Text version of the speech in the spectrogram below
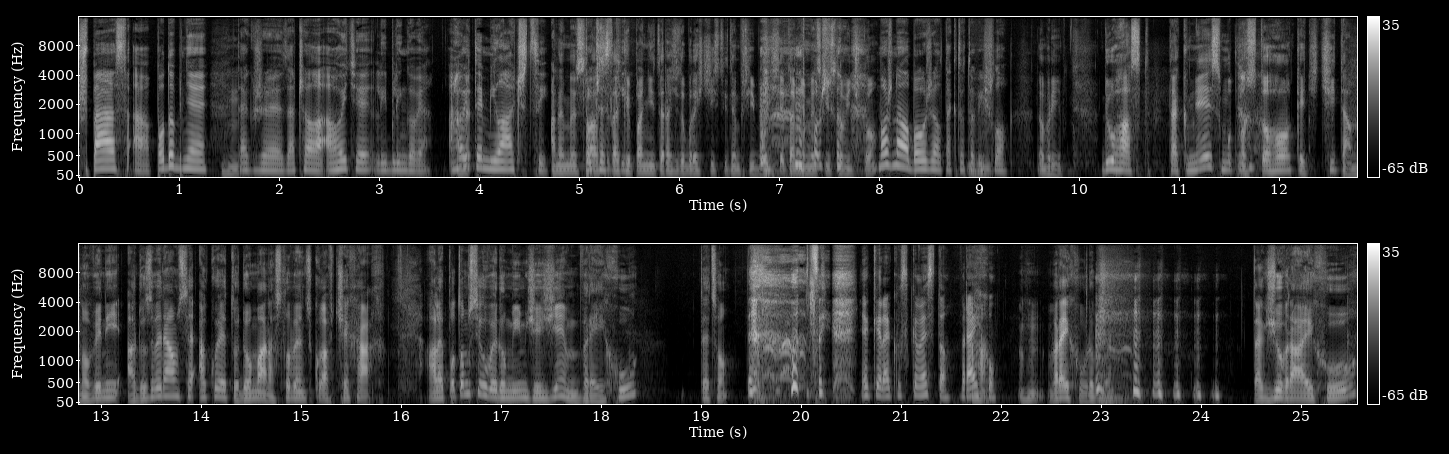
špás a podobne, Mhm. takže začala ahojte Liblingovia. Ahojte miláčci. A nemyslela si taky paní teda, že to budeš číst ten příběh? Je tam německý slovíčko? Možno, ale bohužiaľ, tak toto Mhm. vyšlo. Dobrý. Duhast. Tak mne je smutno z toho, keď čítam noviny a dozvedám se, ako je to doma na Slovensku a v Čechách. Ale potom si uvedomím, že žijem v Rejchu. To je co? Jaké rakúske mesto? V Rajchu. Aha, mhm, v Rajchu, dobře. tak žiju v Rajchu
